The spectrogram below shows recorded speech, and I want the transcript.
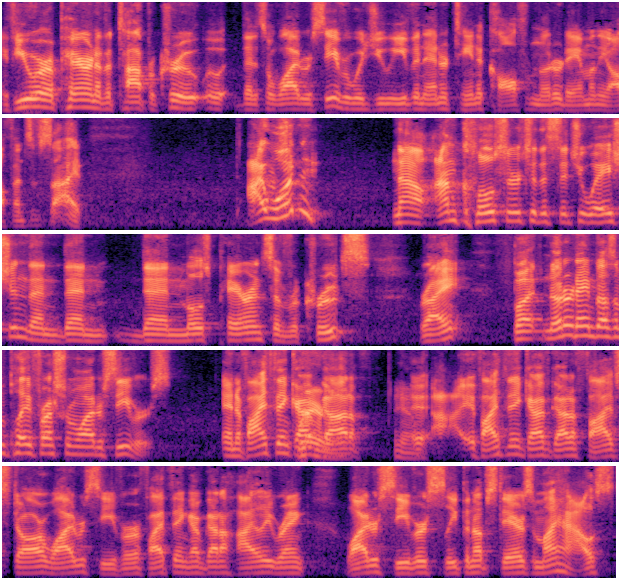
If you were a parent of a top recruit that it's a wide receiver, would you even entertain a call from Notre Dame on the offensive side? I wouldn't. Now I'm closer to the situation than than than most parents of recruits, right? But Notre Dame doesn't play freshman wide receivers, and if I think Rarely. I've got a yeah. Eh, if I think I've got a five star wide receiver, if I think I've got a highly ranked wide receiver sleeping upstairs in my house,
